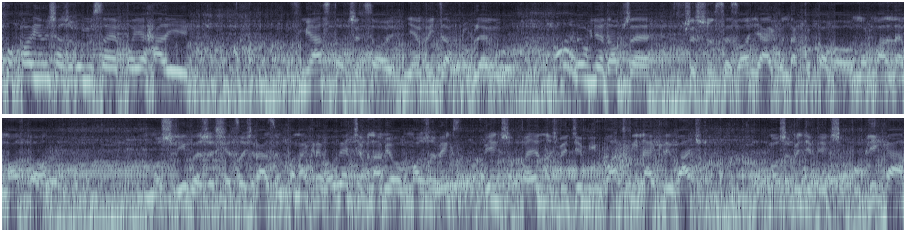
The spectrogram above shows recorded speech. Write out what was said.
spokojnie myślę, żebyśmy sobie pojechali miasto czy co, nie widzę problemu. No, równie dobrze w przyszłym sezonie, jak będę kupował normalne moto, możliwe, że się coś razem ponagrywał. Wiecie, będę miał może większą, większą pojemność, będzie mi łatwiej nagrywać, może będzie większa publika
